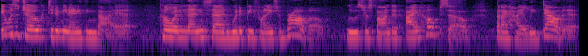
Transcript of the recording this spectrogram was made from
It was a joke, didn't mean anything by it. Cohen then said, Would it be funny to Bravo? Lewis responded, I hope so, but I highly doubt it.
